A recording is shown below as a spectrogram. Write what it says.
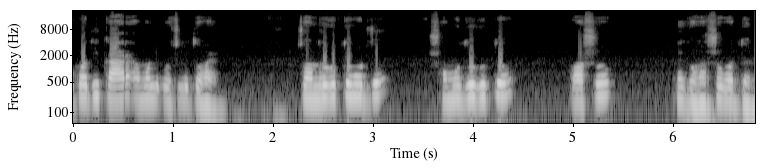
উপাধি কার আমলে প্রচলিত হয়? চন্দ্রগুপ্ত মৌর্য, সমুদ্রগুপ্ত, অশোক, নাকি হর্ষবর্ধন?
